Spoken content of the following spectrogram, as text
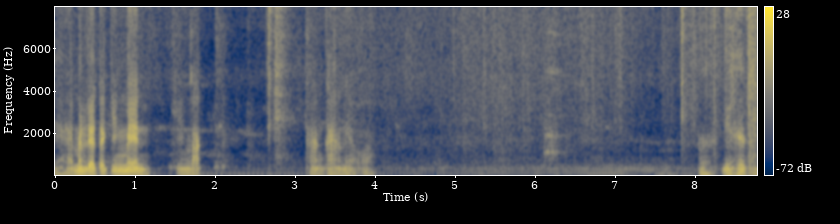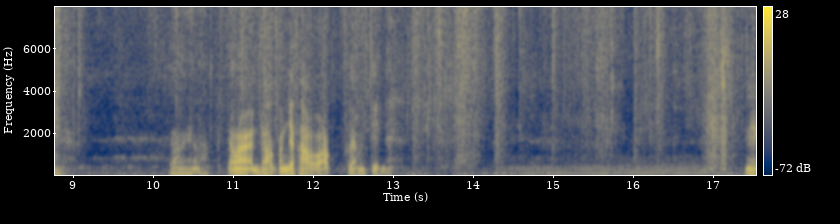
สิให้มันเหลือแต่กิ่งเม่นกิ่งหลักข้างๆเนี่ยออกเออนี่คือกันลองนี้ออก แต่ว่าดอกมันจะเผาออกเผื่อมันติดนี่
